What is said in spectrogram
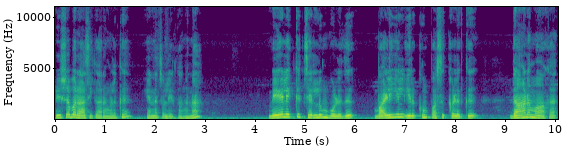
ரிஷபராசிக்காரங்களுக்கு என்ன சொல்லியிருக்காங்கன்னா வேலைக்கு செல்லும் பொழுது வழியில் இருக்கும் பசுக்களுக்கு தானமாக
